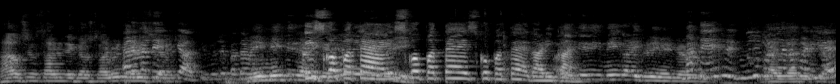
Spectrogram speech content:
हाँ उसके सामने देखा उसके सामने नहीं देख देखा। के आती हूँ मुझे पता नहीं नहीं गाड़ी इसको पता है इसको पता है इसको पता है गाड़ी कहाँ अरे नई गाड़ी खड़ी हुई है मैं देख रही मुझे पता खड़ी है।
